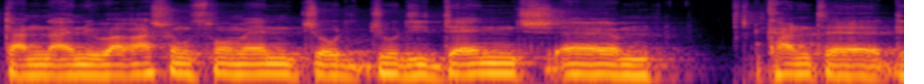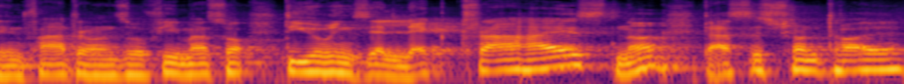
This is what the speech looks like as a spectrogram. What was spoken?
Dann ein Überraschungsmoment, Judy Dench, ähm, kannte den Vater von Sophie Masson, die übrigens Elektra heißt, ne? das ist schon toll,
